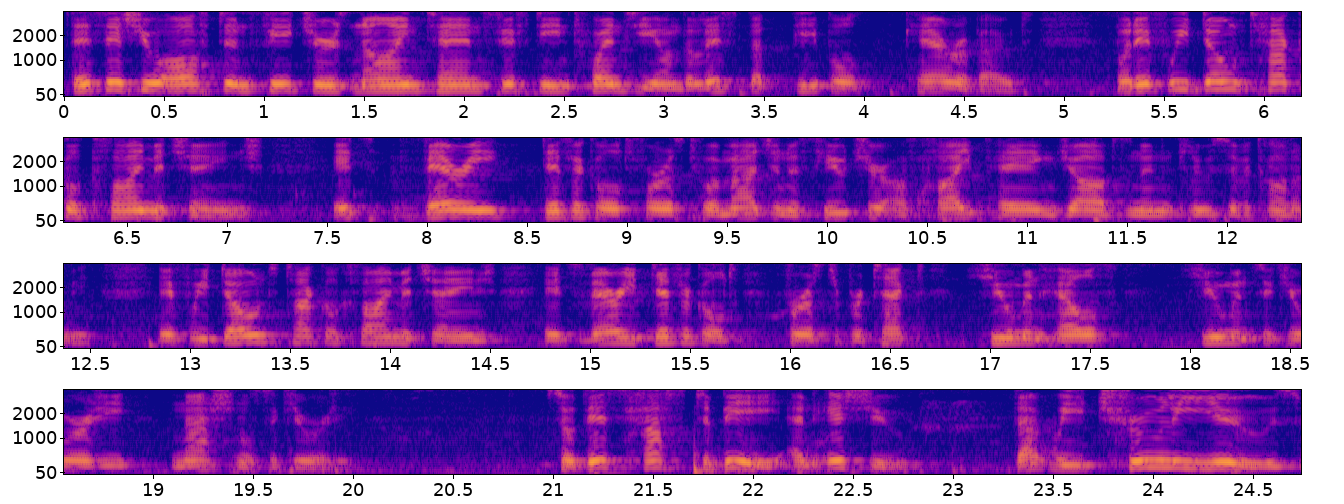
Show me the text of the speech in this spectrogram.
This issue often features 9, 10, 15, 20 on the list that people care about. But if we don't tackle climate change, it's very difficult for us to imagine a future of high paying jobs and an inclusive economy. If we don't tackle climate change, it's very difficult for us to protect human health, human security, national security. So this has to be an issue that we truly use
